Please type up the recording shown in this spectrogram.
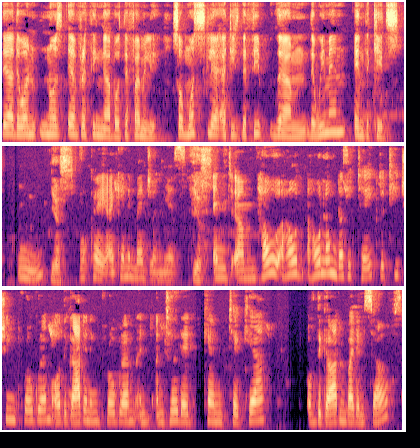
They are the one knows everything about the family. So mostly, I teach the the, um, the women and the kids. Mm. Yes. Okay, I can imagine. Yes. Yes. And um, how how how long does it take the teaching program or the gardening program, and until they can take care of the garden by themselves?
